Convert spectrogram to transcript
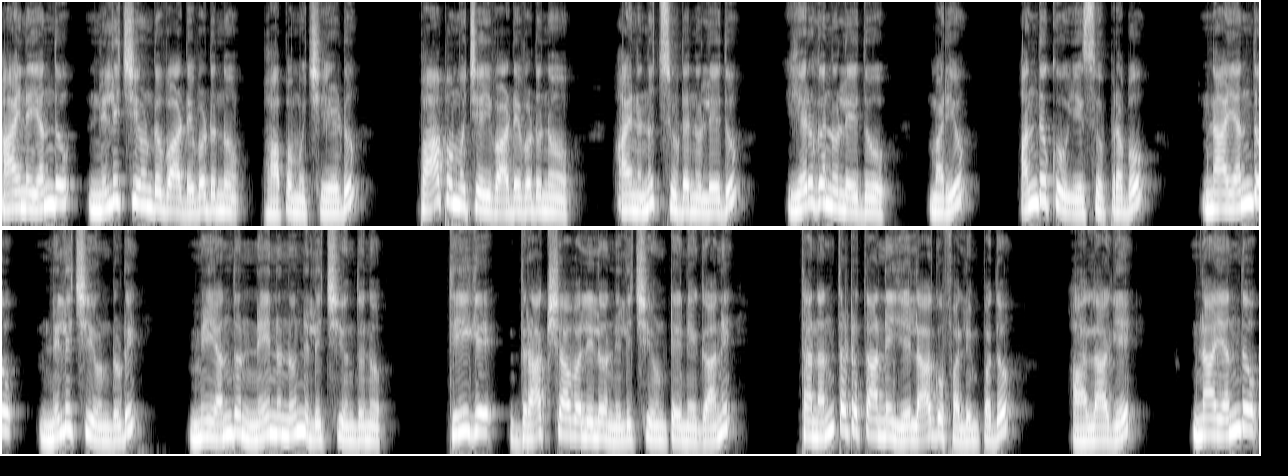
ఆయన యందు నిలిచి ఉండు వాడెవడును పాపము చేయడు పాపము చేయి వాడెవడును ఆయనను చూడను లేదు ఎరుగను లేదు. మరియు అందుకు యేసు ప్రభు నా యందు నిలిచియుండుడి. మీ అందు నేనును నిలిచియుందును. తీగే ద్రాక్షావళిలో నిలిచియుంటేనే గాని తనంతట తానే ఎలాగు ఫలింపదో అలాగే నా యందు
